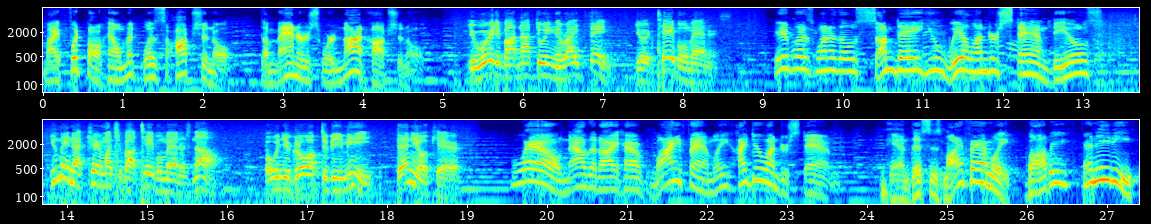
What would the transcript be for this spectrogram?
My football helmet was optional. The manners were not optional. You're worried about not doing the right thing. Your table manners. It was one of those someday you will understand deals. You may not care much about table manners now, but when you grow up to be me, then you'll care. Well, now that I have my family, I do understand. And this is my family, Bobby and Edie.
